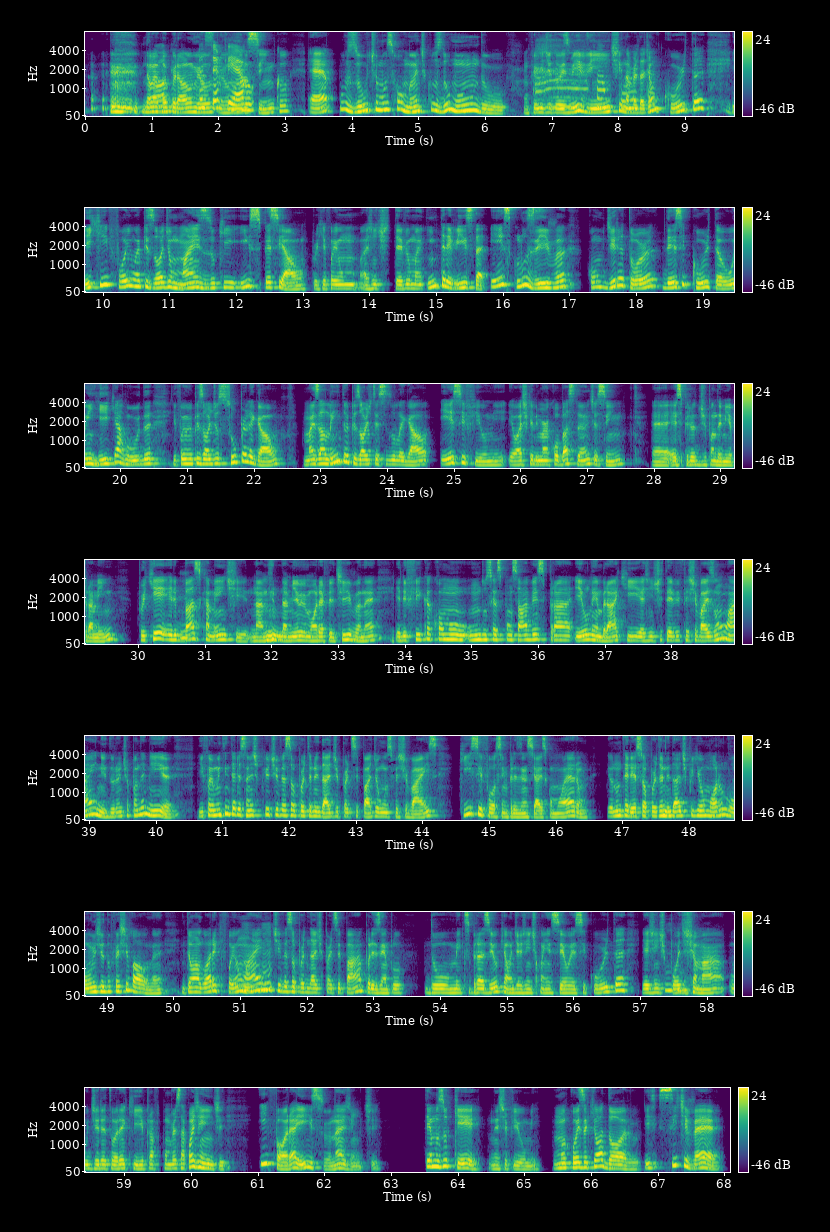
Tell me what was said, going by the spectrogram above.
Não é. Bacurau, o meu, meu número erro. 5. é Os Últimos Românticos do Mundo. Um filme de 2020, um na verdade é um curta. curta, e que foi um episódio mais do que especial, porque foi um. A gente teve uma entrevista exclusiva com o diretor desse curta, o Henrique Arruda, e foi um episódio super legal. Mas além do episódio ter sido legal, esse filme, eu acho que ele marcou bastante, assim, é, esse período de pandemia pra mim. Porque ele basicamente, na, na minha memória afetiva, né, ele fica como um dos responsáveis para eu lembrar que a gente teve festivais online durante a pandemia. E foi muito interessante porque eu tive essa oportunidade de participar de alguns festivais que, se fossem presenciais como eram, eu não teria essa oportunidade porque eu moro longe do festival, né? Então agora que foi online, eu tive essa oportunidade de participar, por exemplo, do Mix Brasil, que é onde a gente conheceu esse curta, e a gente pôde chamar o diretor aqui para conversar com a gente. E fora isso, né, gente? Temos o que neste filme? Uma coisa que eu adoro. E se tiver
